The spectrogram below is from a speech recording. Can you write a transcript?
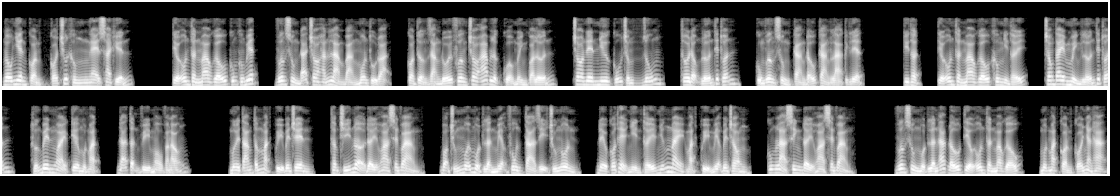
ngẫu nhiên còn có chút không nghe sai khiến. Tiểu ôn thần mao gấu cũng không biết, vương sùng đã cho hắn làm bảng môn thủ đoạn, còn tưởng rằng đối phương cho áp lực của mình quá lớn, cho nên như cũ chống dũng thôi động lớn thiết thuẫn, cùng vương sùng càng đấu càng là kịch liệt. Kỳ thật, tiểu ôn thần mao gấu không nhìn thấy, trong tay mình lớn thiết thuẫn, hướng bên ngoài kia một mặt, đã tận vì màu và nóng. Mười tám tấm mặt quỷ bên trên, thậm chí nở đầy hoa sen vàng, bọn chúng mỗi một lần miệng phun tả dị chúng nôn, đều có thể nhìn thấy những này mặt quỷ miệng bên trong, cũng là sinh đầy hoa sen vàng. Vương sùng một lần ác đấu tiểu ôn thần mao gấu, một mặt còn có nhàn hạ,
